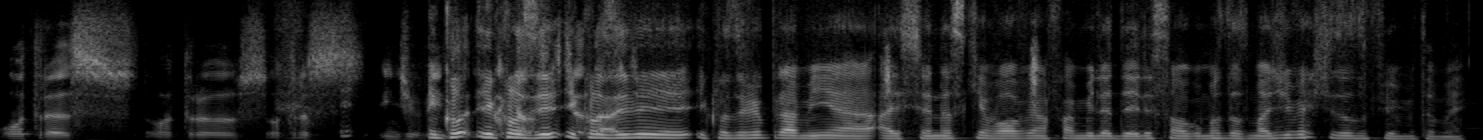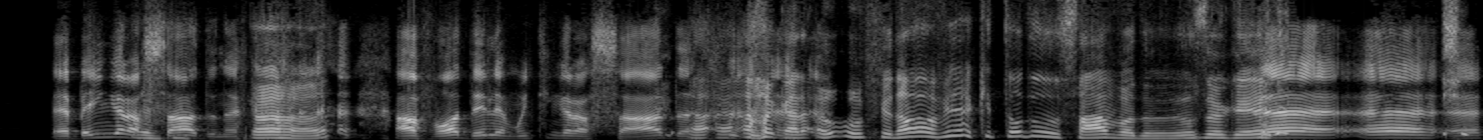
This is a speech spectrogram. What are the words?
outras, outros, outros indivíduos. Inclu- inclusive, inclusive, inclusive, pra mim, a- as cenas que envolvem a família dele são algumas das mais divertidas do filme também. É bem engraçado, né? Aham. A avó dele é muito engraçada. Ah, cara, o, final eu venho aqui todo sábado, não sei o quê. É, é, é.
